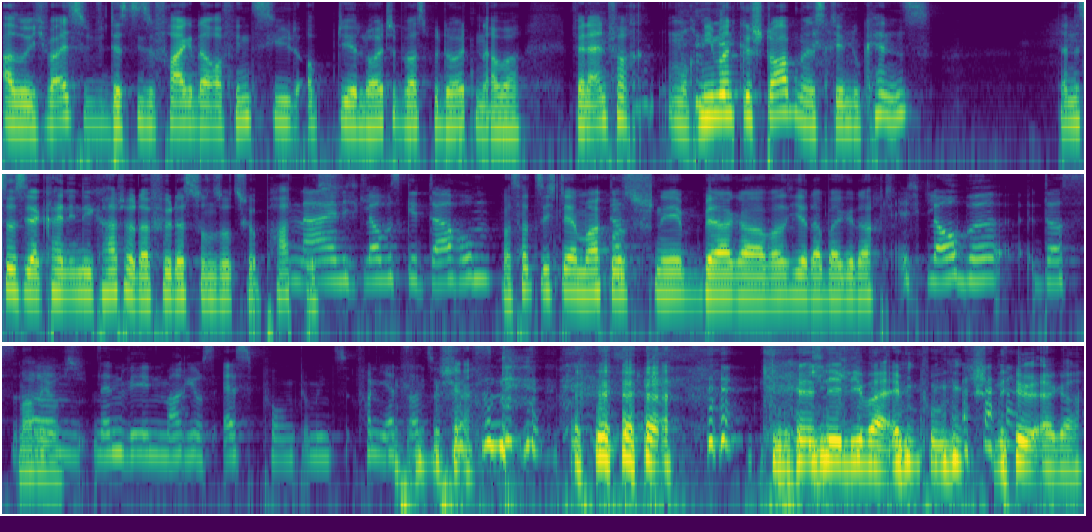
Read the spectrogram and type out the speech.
Also ich weiß, dass diese Frage darauf hinzielt, ob dir Leute was bedeuten, aber wenn einfach noch niemand gestorben ist, den du kennst, dann ist das ja kein Indikator dafür, dass du ein Soziopath Nein, bist. ich glaube, es geht darum, Was hat sich der Markus Schneeberger was hier dabei gedacht? ich glaube, dass. Ähm, nennen wir ihn Marius S. Punkt, um ihn zu, von jetzt an zu schützen. nee, lieber M. Schneeberger.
